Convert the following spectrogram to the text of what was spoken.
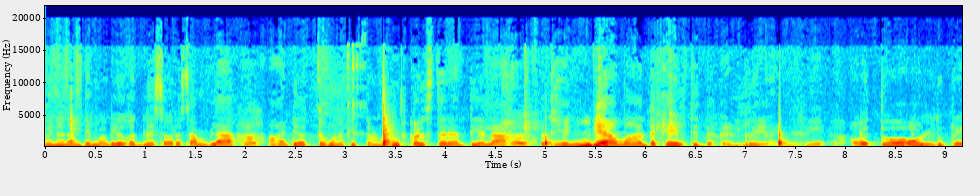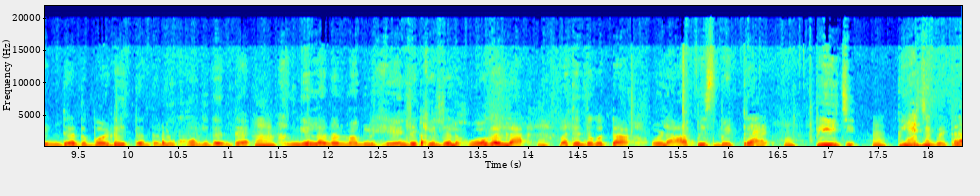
ವಿನೋದ್ ಆಂಟಿ ಮಗಳಿಗೆ ಹದಿನೈದು ಸಾವಿರ ಸಂಬಳ. ಆಂಟಿ ಹತ್ತು ಗುಣ ಕಿತ್ತಕೊಂಡು ದುಡ್ಡು ಕಳಿಸ್ತಾರೆ ಅಂತೀಯಲ್ಲ. ಅದು ಹೆಂಗೆ ಅಮ್ಮ ಅಂತ ಕೇಳ್ತಿದ್ದ ಕಣ್ರಿ. ಅವತ್ತು ಅವಳ್ದು ಫ್ರೆಂಡ್ ಯಾರ್ದು ಬರ್ಡೇ ಇತ್ತಂತ ಅದಕ್ಕೆ ಹೋಗಿದಂತೆ ಹಂಗೆಲ್ಲ ನನ್ ಮಗಳು ಹೇಳ್ದೆ ಕೇಳ್ದೆ ಅಲ್ಲ ಹೋಗಲ್ಲ. ಮತ್ತೆಂತ ಗೊತ್ತಾ? ಅವಳ ಆಫೀಸ್ ಬಿಟ್ರೆ ಪಿ ಜಿ. ಪಿ ಜಿ ಬಿಟ್ರೆ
